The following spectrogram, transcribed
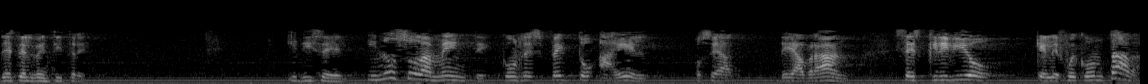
desde el 23, y dice él, y no solamente con respecto a él, o sea, de Abraham, se escribió que le fue contada,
